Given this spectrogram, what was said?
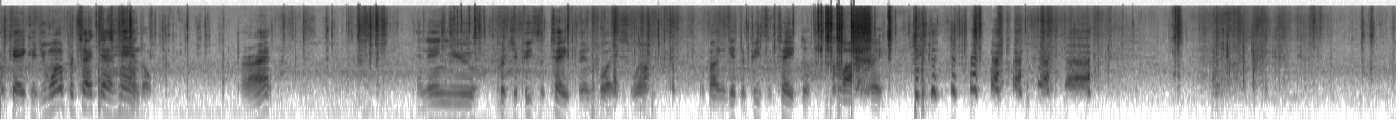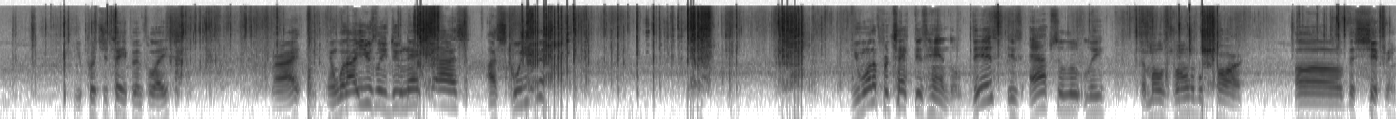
Okay, because you want to protect that handle. All right? And then you put your piece of tape in place. Well, if I can get the piece of tape to cooperate. You put your tape in place. All right. And what I usually do next, guys, I squeeze it. You want to protect this handle. This is absolutely the most vulnerable part of the shipping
